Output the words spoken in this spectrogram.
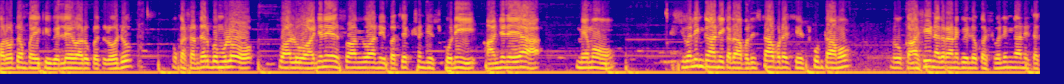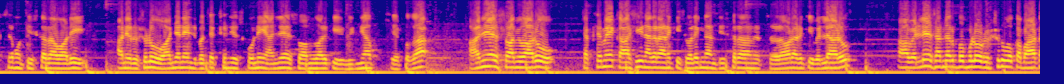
పర్వతం పైకి వెళ్ళేవారు ప్రతిరోజు. ఒక సందర్భంలో వాళ్ళు ఆంజనేయ స్వామి వారిని ప్రత్యక్షం చేసుకొని ఆంజనేయ మేము శివలింగాన్ని ఇక్కడ ప్రతిష్టాపన చేసుకుంటాము. నువ్వు కాశీ నగరానికి వెళ్ళి ఒక శివలింగాన్ని తక్షణం తీసుకురావాలి అని ఋషులు ఆంజనేయుని ప్రత్యక్షం చేసుకుని ఆంజనేయ స్వామి వారికి విజ్ఞాప్తి చెప్పగా ఆంజనేయ స్వామి వారు తక్షణమే కాశీ నగరానికి శివలింగాన్ని తీసుకురా రావడానికి వెళ్ళారు. ఆ వెళ్ళే సందర్భంలో ఋషులు ఒక మాట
